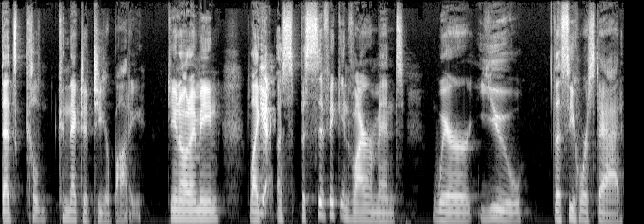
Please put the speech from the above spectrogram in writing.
that's co- connected to your body. Do you know what I mean? Like Yeah. a specific environment where you the seahorse dad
